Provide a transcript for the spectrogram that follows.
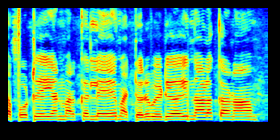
സപ്പോർട്ട് ചെയ്യാൻ മറക്കല്ലേ? മറ്റൊരു വീഡിയോയും നാളെ കാണാം.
